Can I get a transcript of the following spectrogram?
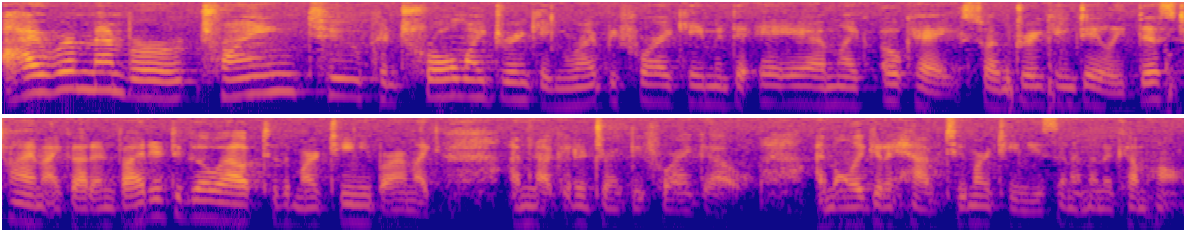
I remember trying to control my drinking right before I came into AA. I'm like, okay, so I'm drinking daily. This time I got invited to go out to the martini bar. I'm like, I'm not going to drink before I go. I'm only going to have two martinis and I'm going to come home.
